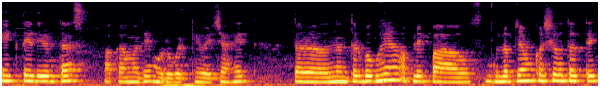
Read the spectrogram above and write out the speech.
एक ते दीड तास पाकामध्ये मुरवत ठेवायचे आहेत. तर नंतर बघूया आपले पा गुलाबजाम कसे होतात ते.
